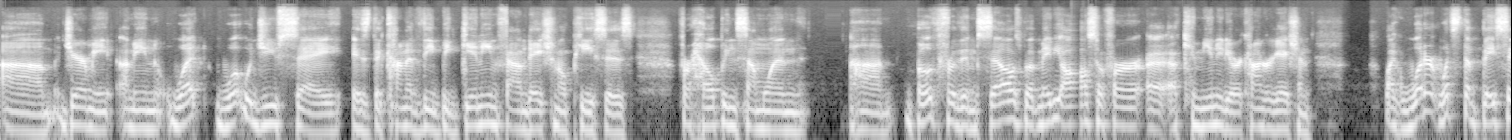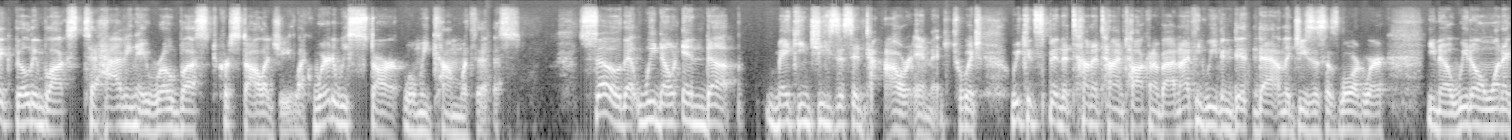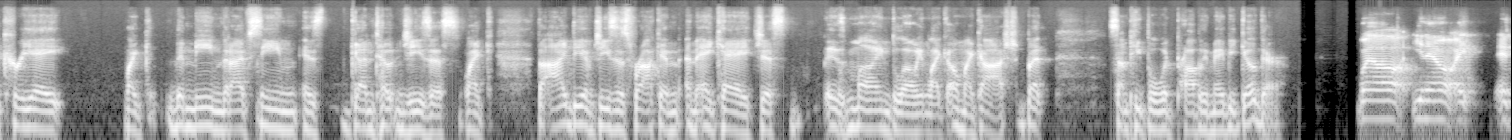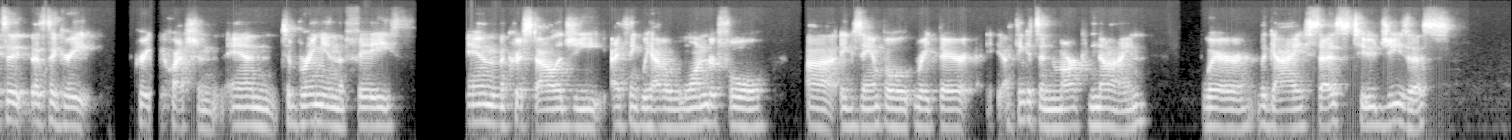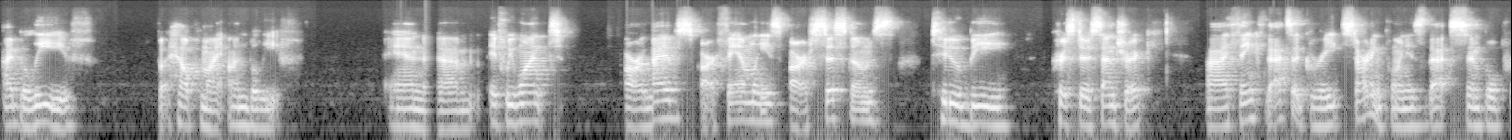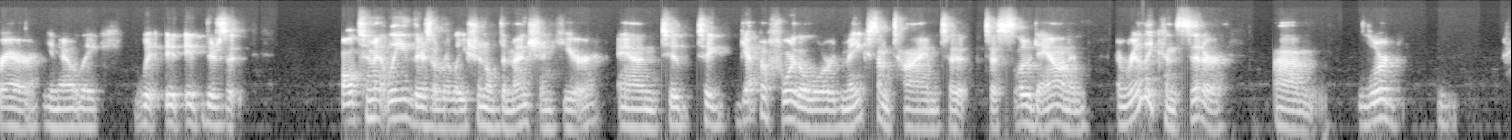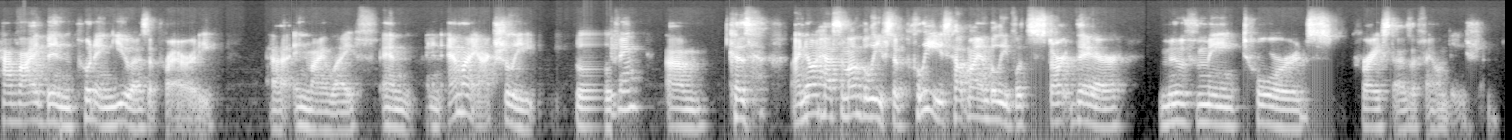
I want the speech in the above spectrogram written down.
um, Jeremy, I mean, what what would you say is the kind of the beginning foundational pieces for helping someone um, both for themselves, but maybe also for a, a community or a congregation. Like, what are what's the basic building blocks to having a robust Christology? Like, where do we start when we come with this, so that we don't end up making Jesus into our image, which we could spend a ton of time talking about. And I think we even did that on the Jesus as Lord, where, you know, we don't want to create like the meme that I've seen is gun toting Jesus. Like the idea of Jesus rocking an AK just is mind blowing. Like, oh my gosh. But some people would probably maybe go there. Well, you know, I it's a that's a great great question, and to bring in the faith and the Christology, I think we have a wonderful uh, example right there. I think it's in Mark nine, where the guy says to Jesus, "I believe, but help my unbelief." And um, if we want our lives, our families, our systems to be Christocentric, I think that's a great starting point. Is that simple prayer? You know, like it, it, there's a ultimately there's a relational dimension here, and to to get before the Lord, make some time to to slow down and and really consider, um, Lord, have I been putting you as a priority uh, in my life, and and am I actually believing? Um, because I know I have some unbelief. So please help my unbelief. Let's start there. Move me towards Christ as a foundation.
